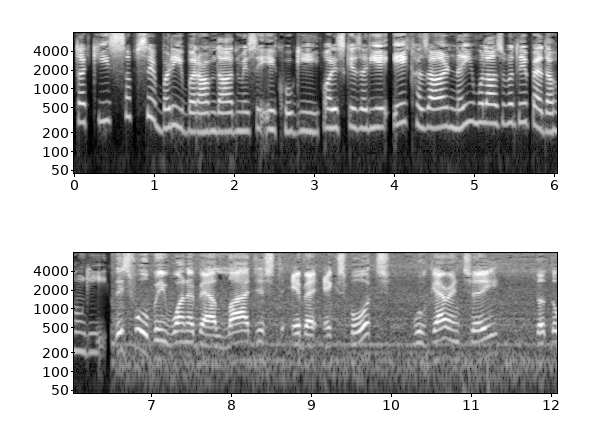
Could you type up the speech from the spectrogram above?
تک کی سب سے بڑی برآمداد میں سے ایک ہوگی اور اس کے ذریعے ایک ہزار نئی ملازمتیں پیدا ہوں گی۔ That the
